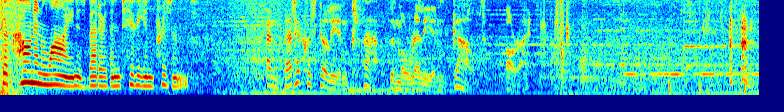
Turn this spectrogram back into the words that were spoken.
Serkonan wine is better than Tyvian prisons. And better Gristolian clap than Morleyan gout. All right.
